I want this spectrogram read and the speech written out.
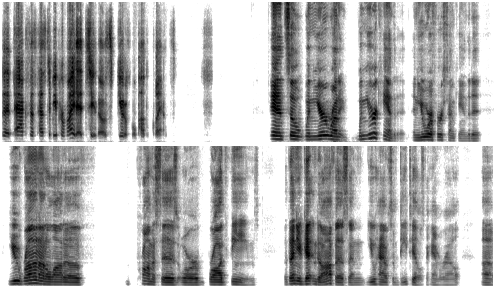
that access has to be provided to those beautiful public lands. And so, when you're running, when you're a candidate, and you were a first-time candidate, you run on a lot of promises or broad themes, but then you get into office and you have some details to hammer out um,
